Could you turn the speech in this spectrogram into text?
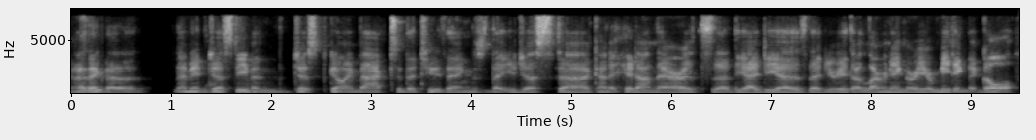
I think that I mean, just even just going back to the two things that you just uh, kind of hit on there, it's uh, the idea is that you're either learning or you're meeting the goal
